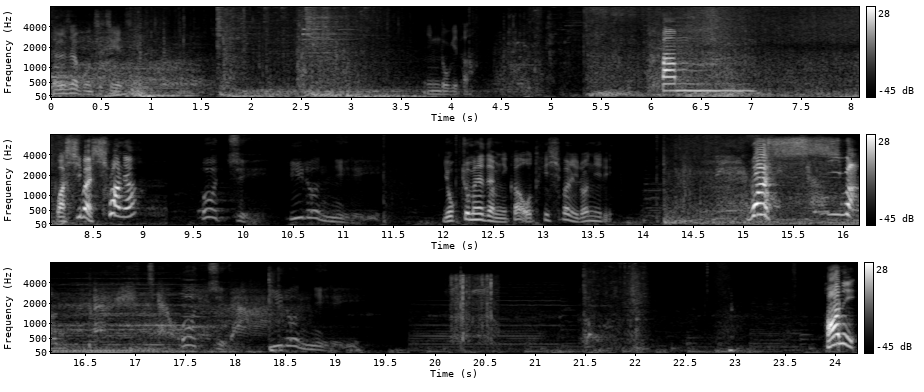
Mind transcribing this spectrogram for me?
슬슬 본체 치겠지. 인독이다. 빰. 와 씨발 실화냐? 어찌 이런 일이 욕 좀 해야 됩니까? 어떻게 씨발 이런 일이? 와 씨발. 어찌 이런 일이 아니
